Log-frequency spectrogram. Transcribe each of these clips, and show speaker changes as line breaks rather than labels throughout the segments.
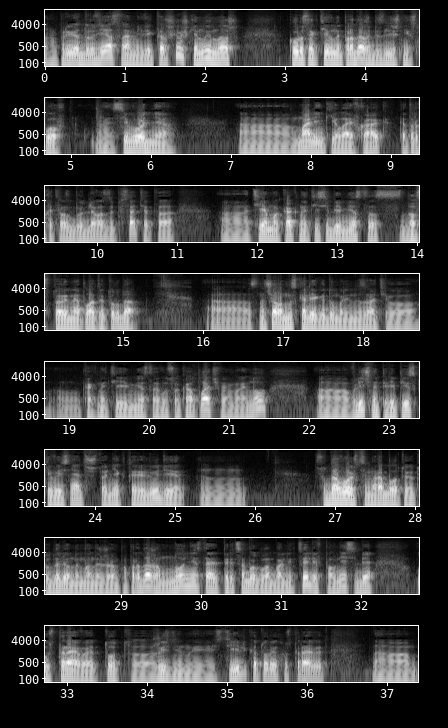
А, привет, друзья, с вами Виктор Шишкин и наш курс активной продажи без лишних слов. А, сегодня а, маленький лайфхак, который хотелось бы для вас записать, это тема, как найти себе место с достойной оплатой труда. Сначала мы с коллегой думали называть его «Как найти место высокооплачиваемое», но в личной переписке выясняется, что некоторые люди с удовольствием работают удаленным менеджером по продажам, но не ставят перед собой глобальных целей, вполне себе устраивает тот э, жизненный стиль, который их устраивает. А,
